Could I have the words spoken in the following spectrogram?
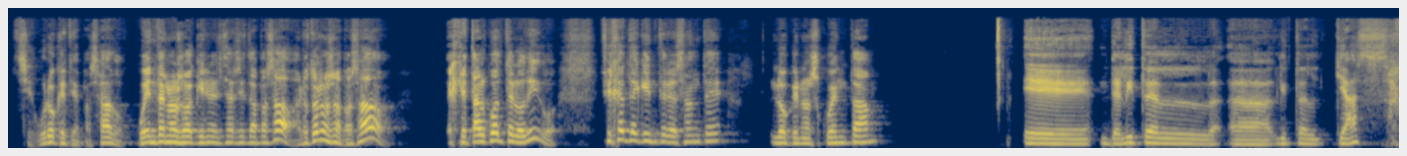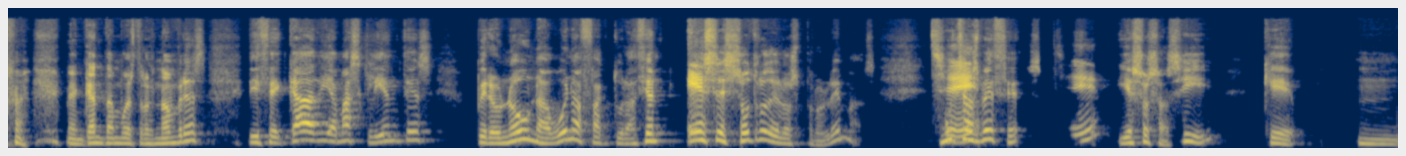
Seguro que te ha pasado. Cuéntanoslo aquí en el chat si te ha pasado. A nosotros nos ha pasado. Es que tal cual te lo digo. Fíjate qué interesante lo que nos cuenta eh, de Little, uh, Little Jazz. Me encantan vuestros nombres. Dice, cada día más clientes, pero no una buena facturación. Ese es otro de los problemas. Sí. Muchas veces, sí. y eso es así, que mm,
